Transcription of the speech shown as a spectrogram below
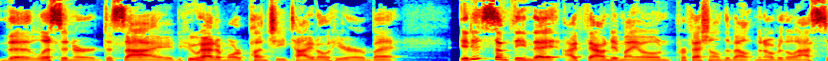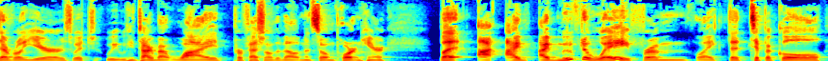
the listener, decide who had a more punchy title here. But it is something that I found in my own professional development over the last several years, which we, we can talk about why professional development is so important here. But I, I I've moved away from like the typical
